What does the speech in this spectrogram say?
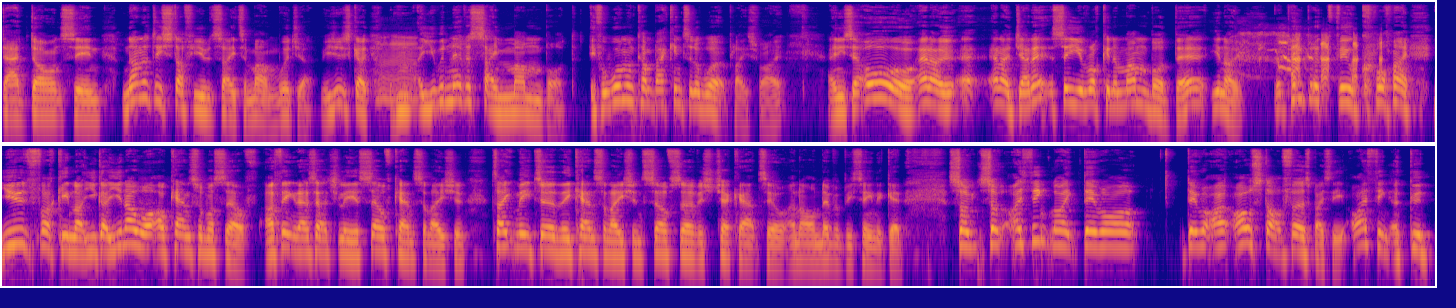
dad dancing. None of this stuff you would say to mum, would you? You just go, mm. you would never say mum bod. If a woman come back into the workplace, right, and you say, oh, hello, uh, hello, Janet, I see you rocking a mum bod there, you know, but people feel quite, you'd fucking like, you go, you know what, I'll cancel myself. I think that's actually a self cancellation. Take me to the cancellation self service checkout till, and I'll never be seen again. So, so I think like there are are, I'll start first. Basically, I think a good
